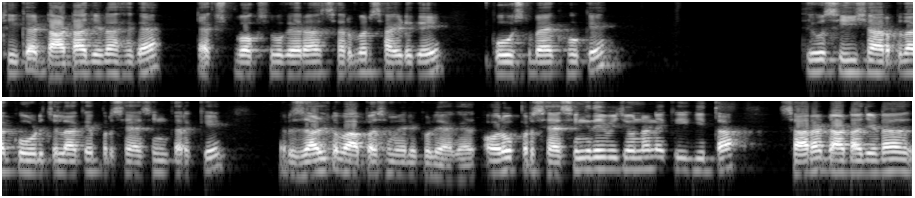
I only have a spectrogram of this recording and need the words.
ਠੀਕ ਹੈ ਡਾਟਾ ਜਿਹੜਾ ਹੈਗਾ ਟੈਕਸਟ ਬਾਕਸ ਵਗੈਰਾ ਸਰਵਰ ਸਾਈਡ ਗਏ ਪੋਸਟ ਬੈਕ ਹੋ ਕੇ। ਤੇ ਉਹ ਸੀ ਸ਼ਾਰਪ ਦਾ ਕੋਡ ਚਲਾ ਕੇ ਪ੍ਰੋਸੈਸਿੰਗ ਕਰਕੇ ਰਿਜ਼ਲਟ ਵਾਪਸ ਮੇਰੇ ਕੋਲ ਆ ਗਿਆ। ਔਰ ਉਹ ਪ੍ਰੋਸੈਸਿੰਗ ਦੇ ਵਿੱਚ ਉਹਨਾਂ ਨੇ ਕੀ ਕੀਤਾ? ਸਾਰਾ ਡਾਟਾ ਜਿਹੜਾ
